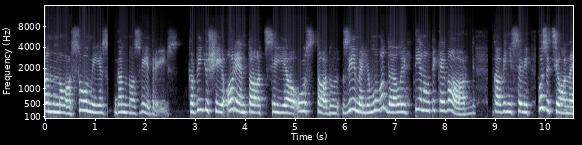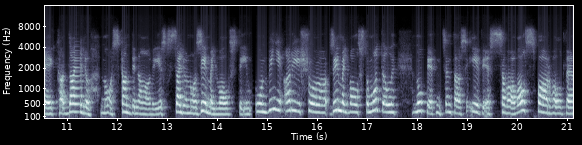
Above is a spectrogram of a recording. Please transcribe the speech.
gan no Somijas, gan no Zviedrijas ka viņu šī orientācija uz tādu ziemeļu modeli, tie nav tikai vārdi. Kā viņi sevi pozicionēja kā daļu no Skandināvijas, daļu no Ziemeļvalstīm. Un viņi arī šo Ziemeļvalstu modeli nopietni centās ieviest savā valsts pārvaldē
